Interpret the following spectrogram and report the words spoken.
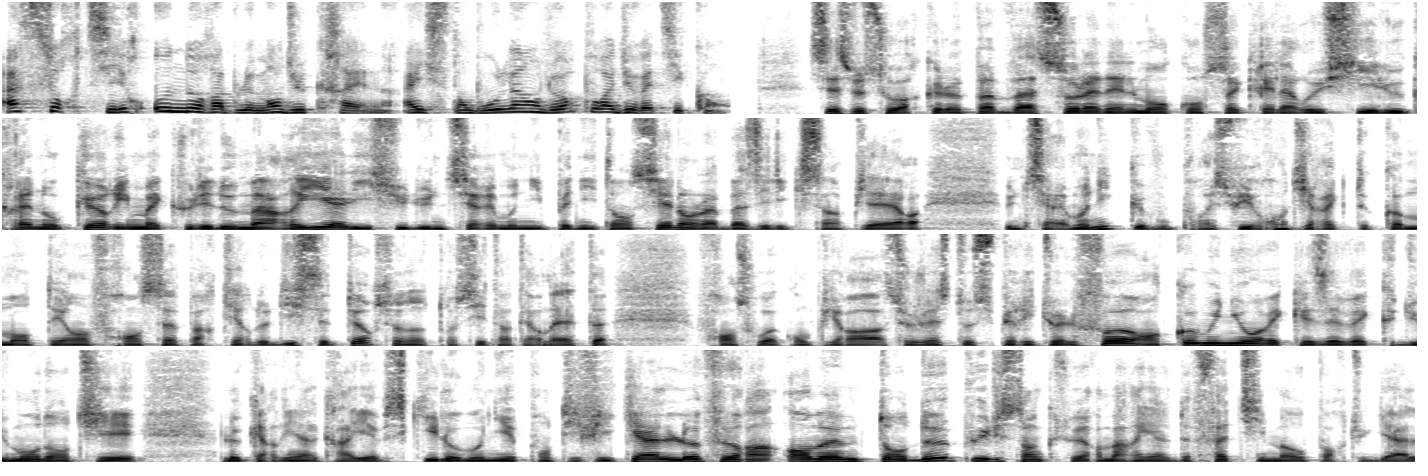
à sortir honorablement d'Ukraine. À Istanbul, en dehors pour Radio Vatican. C'est ce soir que le pape va solennellement consacrer la Russie et l'Ukraine au cœur immaculé de Marie à l'issue d'une cérémonie pénitentielle en la basilique Saint-Pierre. Une cérémonie que vous pourrez suivre en direct commentée en France à partir de 17h sur notre site internet. François accomplira ce geste spirituel fort en communion avec les évêques du monde entier. Le cardinal Krajewski, l'aumônier pontifical, le fera en même temps depuis le sanctuaire marial de Fatima au Portugal.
